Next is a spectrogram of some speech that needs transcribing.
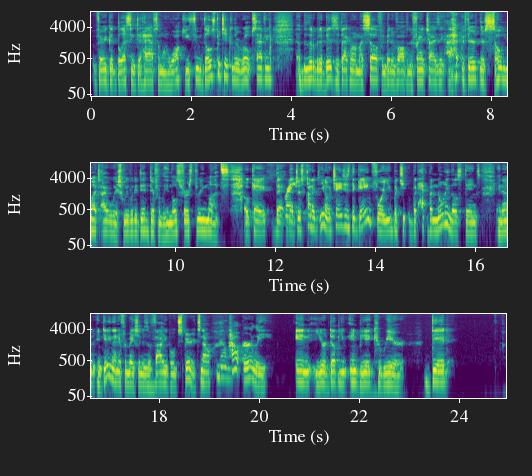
very good blessing to have someone walk you through those particular ropes. Having a little bit of business background myself and been involved in the franchising, I, if there, there's so much I wish we would have did differently in those first three months. Okay, that right. that just kind of you know changes the game for you. But you, but ha- but knowing those things and, and getting that information is a valuable experience. Now, no. how early in your WNBA career did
